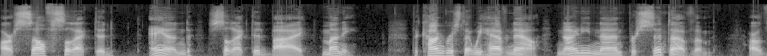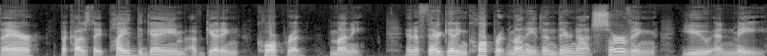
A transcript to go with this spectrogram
are self selected and selected by money. The Congress that we have now, 99% of them are there because they played the game of getting corporate money. And if they're getting corporate money, then they're not serving you and me.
